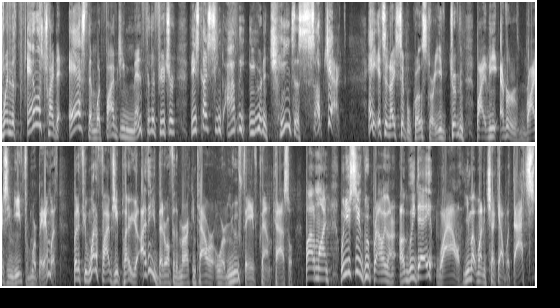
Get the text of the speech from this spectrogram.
When the analysts tried to ask them what 5G meant for their future, these guys seemed oddly eager to change the subject. Hey, it's a nice, simple growth story. Driven by the ever rising need for more bandwidth. But if you want a 5G player, I think you're better off with American Tower or new fave Crown Castle. Bottom line, when you see a group rally on an ugly day, wow, you might want to check out what that's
